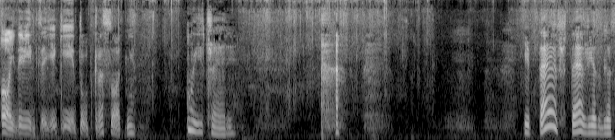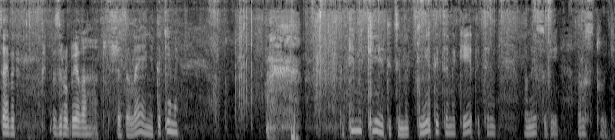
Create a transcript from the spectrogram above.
Ой, дивіться, які тут красотні. Мої чері. І теж, теж я для себе зробила тут ще зелені, такими, такими китицями, китицями, китицями. Вони собі ростуть.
